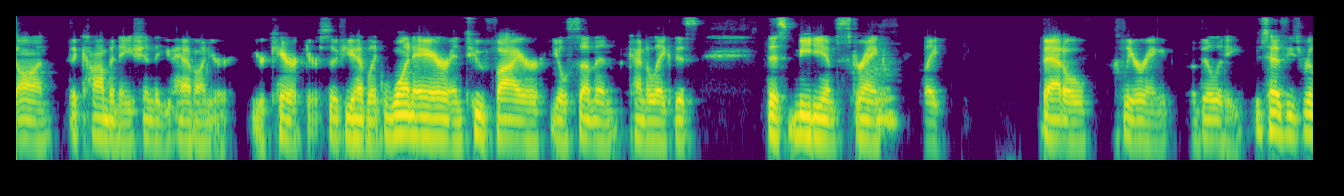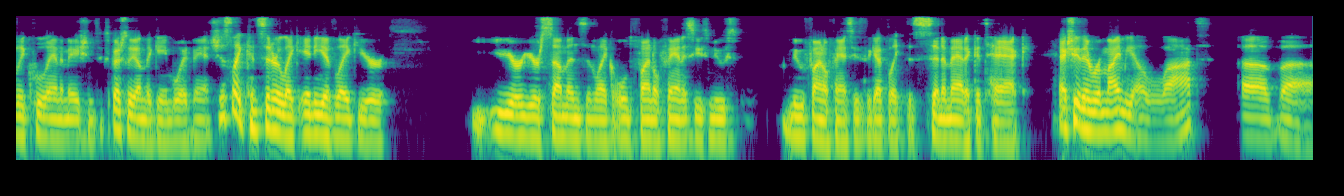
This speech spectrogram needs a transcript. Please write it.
on the combination that you have on your your character. So if you have like one air and two fire, you'll summon kind of like this this medium strength mm-hmm. like battle clearing ability, which has these really cool animations, especially on the Game Boy Advance. Just like consider like any of like your your your summons in like old Final Fantasies, new new Final Fantasies. They got like the cinematic attack. Actually, they remind me a lot of uh,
